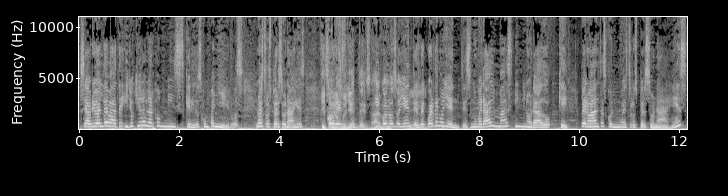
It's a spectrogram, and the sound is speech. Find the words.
Se abrió el debate y yo quiero hablar con mis queridos compañeros, nuestros personajes. Y con sobre los este oyentes. Y con los oyentes. Sí. Recuerden oyentes, numeral más ignorado que. Pero antes con nuestros personajes.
